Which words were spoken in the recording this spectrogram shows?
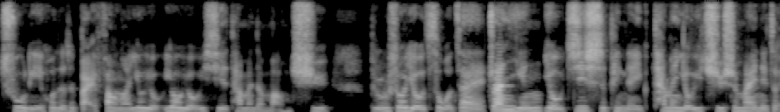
处理或者是摆放呢，又有又有一些他们的盲区。比如说有一次我在专营有机食品的一个，他们有一区是卖那种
